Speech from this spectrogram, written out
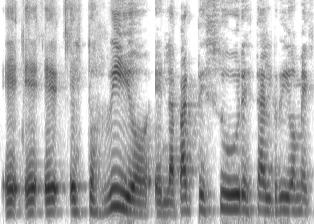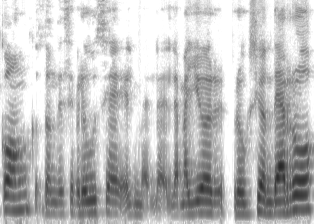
eh, eh, eh, estos ríos. En la parte sur está el río Mekong, donde se produce la, mayor producción de arroz,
